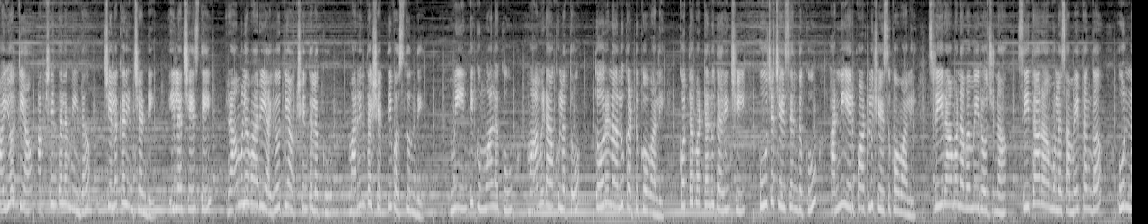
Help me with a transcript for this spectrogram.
అయోధ్య అక్షింతల మీద చిలకరించండి. ఇలా చేస్తే రాముల వారి అయోధ్య అక్షింతలకు మరింత శక్తి వస్తుంది. మీ ఇంటి గుమ్మాలకు మామిడాకులతో తోరణాలు కట్టుకోవాలి. కొత్త బట్టలు ధరించి పూజ చేసేందుకు అన్ని ఏర్పాట్లు చేసుకోవాలి. శ్రీరామనవమి రోజున సీతారాముల సమేతంగా ఉన్న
